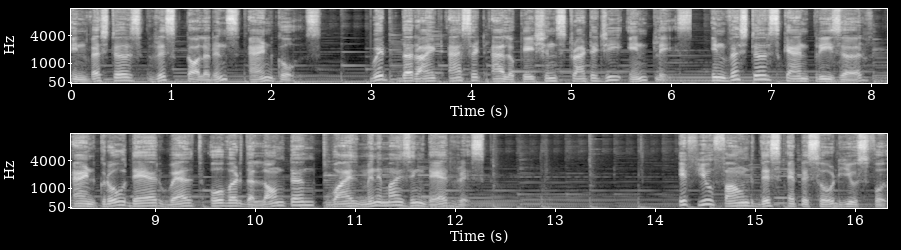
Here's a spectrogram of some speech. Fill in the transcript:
investor's risk tolerance and goals. With the right asset allocation strategy in place, investors can preserve and grow their wealth over the long term while minimizing their risk. If you found this episode useful,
